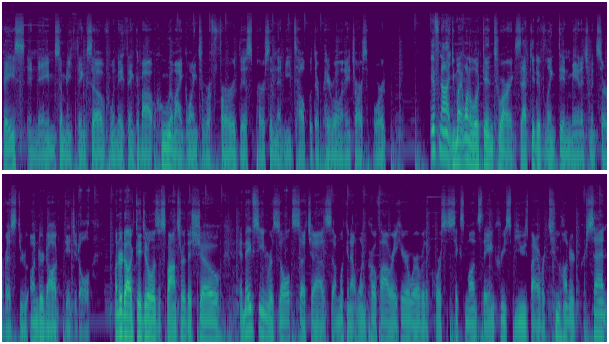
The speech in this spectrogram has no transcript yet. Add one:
face and name somebody thinks of when they think about who am I going to refer this person that needs help with their payroll and HR support? If not, you might want to look into our executive LinkedIn management service through Underdog Digital. Underdog Digital is a sponsor of this show, and they've seen results such as I'm looking at one profile right here where over the course of six months, they increased views by over 200%,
